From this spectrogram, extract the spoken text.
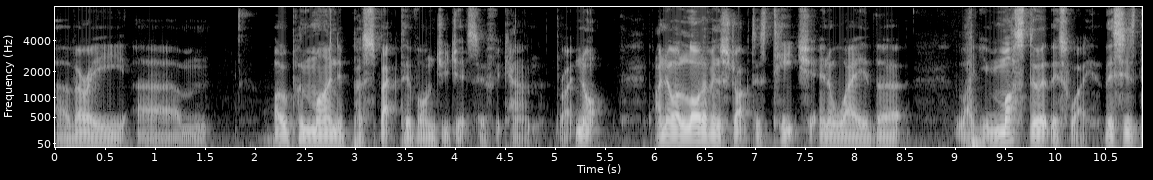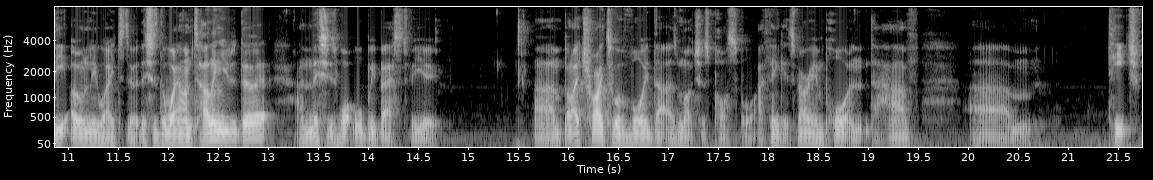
a very um, open-minded perspective on jiu-jitsu if we can. Right? Not. I know a lot of instructors teach in a way that like you must do it this way. This is the only way to do it. This is the way I'm telling you to do it, and this is what will be best for you. Um, but I try to avoid that as much as possible. I think it's very important to have um, teach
